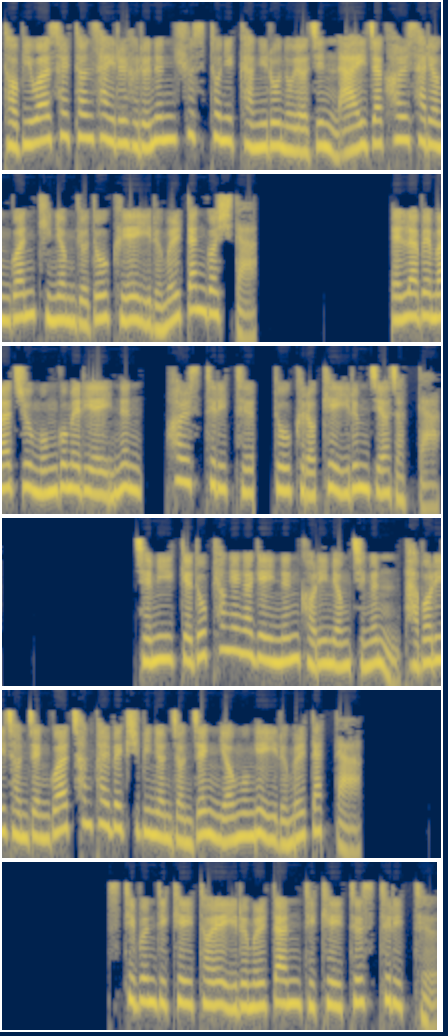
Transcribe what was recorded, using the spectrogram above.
더비와 설턴 사이를 흐르는 휴스토닉 강의로 놓여진 아이작 헐 사령관 기념교도 그의 이름을 딴 것이다. 앨라배마주 몽고메리에 있는 헐 스트리트도 그렇게 이름 지어졌다. 재미있게도 평행하게 있는 거리 명칭은 바버리 전쟁과 1812년 전쟁 영웅의 이름을 땄다. 스티븐 디케이터의 이름을 딴 디케이터 스트리트,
